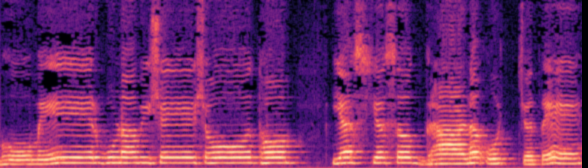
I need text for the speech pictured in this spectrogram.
भूमेर्गुणविशेषोऽर्थो यस्य स घ्राण उच्यते।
